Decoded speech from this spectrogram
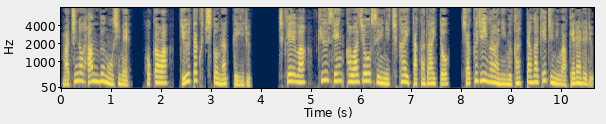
町の半分を占め、他は住宅地となっている。地形は旧千川上水に近い高台と石神川に向かった崖地に分けられる。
